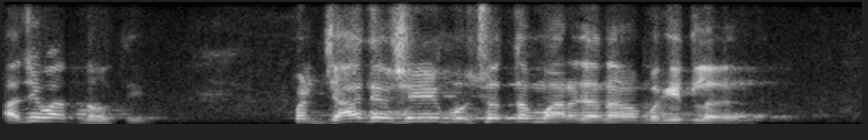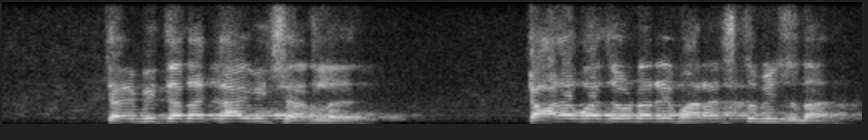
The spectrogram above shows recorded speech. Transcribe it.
अजिबात नव्हती. पण ज्या दिवशी मी पुरुषोत्तम महाराजांना बघितलं त्यावेळी मी त्यांना काय विचारलं टाळ वाजवणारे महाराज तुम्हीच ना.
